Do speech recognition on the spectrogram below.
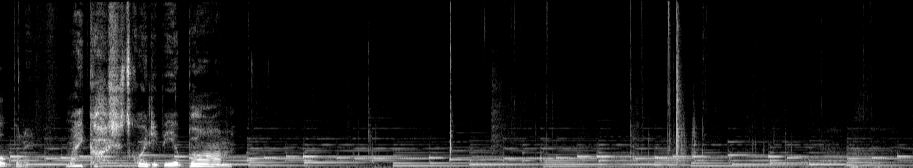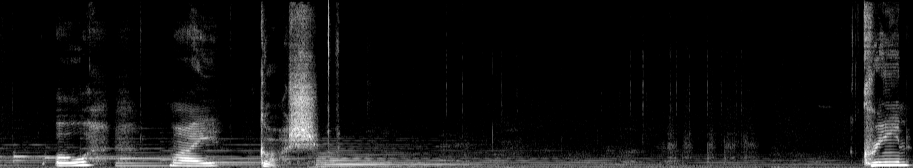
Open it. My gosh, it's going to be a bomb. My gosh. Green,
